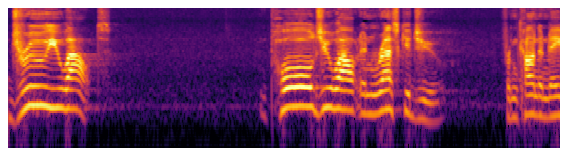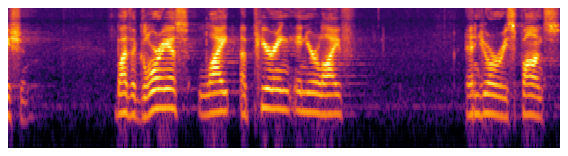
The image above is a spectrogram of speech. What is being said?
drew you out pulled you out and rescued you from condemnation by the glorious light appearing in your life and your response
